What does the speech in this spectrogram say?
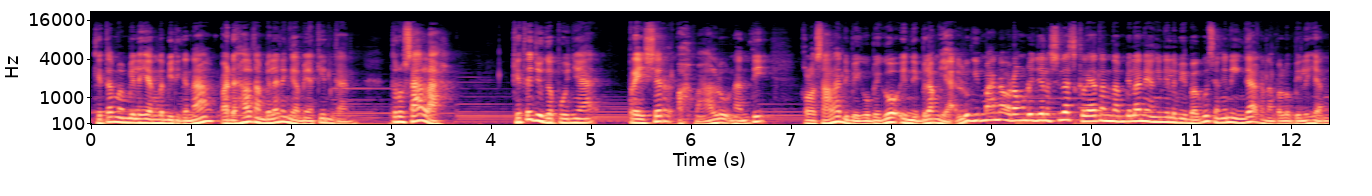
kita memilih yang lebih dikenal padahal tampilannya nggak meyakinkan. Terus salah. Kita juga punya pressure ah malu nanti kalau salah dibego-begoin dibilang ya lu gimana? Orang udah jelas-jelas kelihatan tampilan yang ini lebih bagus yang ini enggak. Kenapa lu pilih yang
